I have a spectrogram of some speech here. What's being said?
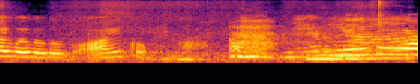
아이고 아이고 아이고 아이고. 안녕히 계세요.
